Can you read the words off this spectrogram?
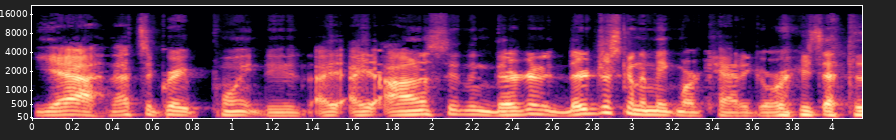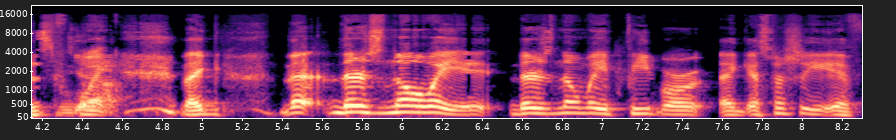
yeah, that's a great point, dude. I, I honestly think they're gonna they're just gonna make more categories at this point. Yeah. Like, th- there's no way, there's no way people like, especially if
